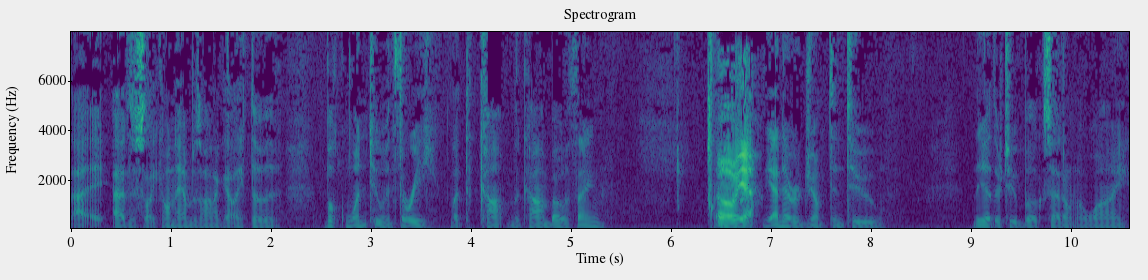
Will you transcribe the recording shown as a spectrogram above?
I, I just like on Amazon. I got like the book one, two, and three, like the com- the combo thing. Oh yeah. Yeah, I never jumped into the other two books. I don't know why.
